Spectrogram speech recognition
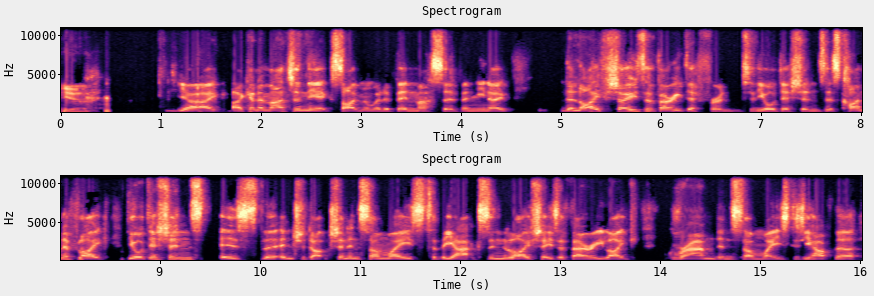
yeah. yeah, I, I can imagine the excitement would have been massive. And, you know, the live shows are very different to the auditions. It's kind of like the auditions is the introduction in some ways to the acts, and the live shows are very like grand in some ways because you have the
